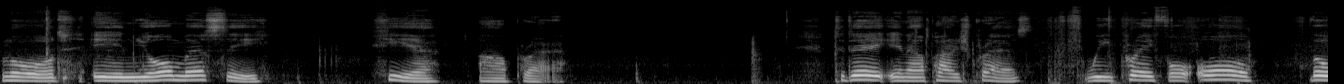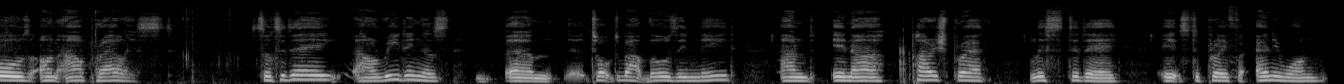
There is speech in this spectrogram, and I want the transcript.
Lord, in your mercy, hear our prayer. Today, in our parish prayers, we pray for all those on our prayer list. So today, our reading has um, talked about those in need, and in our parish prayer list today, it's to pray for anyone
